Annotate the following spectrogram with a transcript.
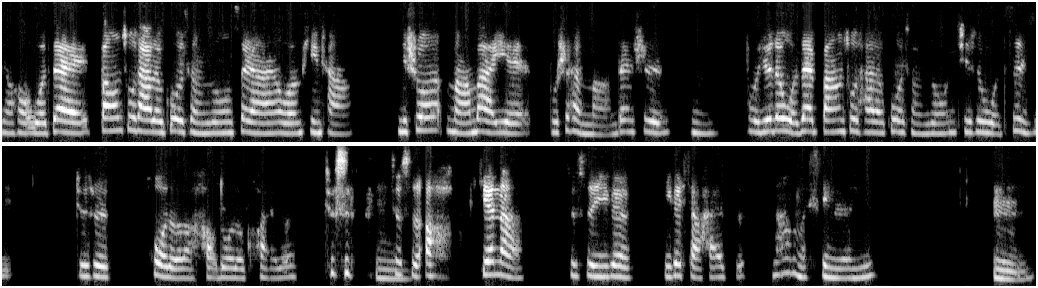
然后我在帮助他的过程中，虽然我们平常。你说忙吧，也不是很忙，但是，嗯，我觉得我在帮助他的过程中，其实我自己就是获得了好多的快乐，就是，就是啊，天呐，就是一个一个小孩子那么信任你，嗯，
